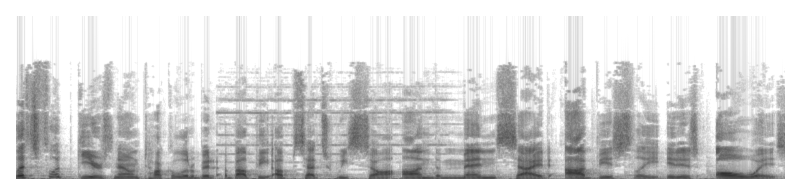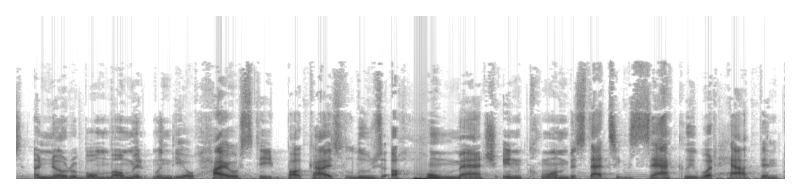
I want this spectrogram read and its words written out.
Let's flip gears now and talk a little bit about the upsets we saw on the men's side. Obviously, it is always a notable moment when the Ohio State Buckeyes lose a home match in Columbus. That's exactly what happened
